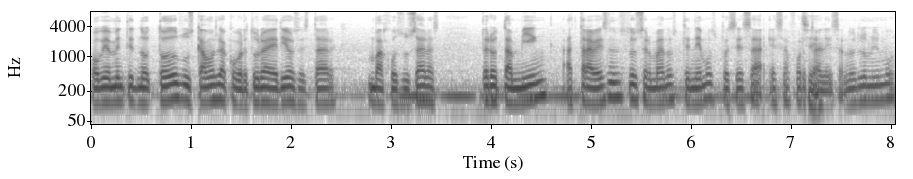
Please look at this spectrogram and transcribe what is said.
obviamente no, todos buscamos la cobertura de Dios, estar bajo sus alas, pero también a través de nuestros hermanos tenemos pues esa, esa fortaleza. No es lo mismo,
